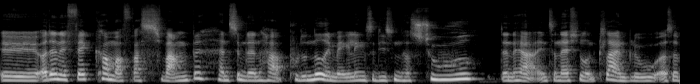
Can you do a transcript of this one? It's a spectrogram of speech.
Øh, og den effekt kommer fra svampe, han simpelthen har puttet ned i malingen, så de sådan har suget den her International Klein Blue, og så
